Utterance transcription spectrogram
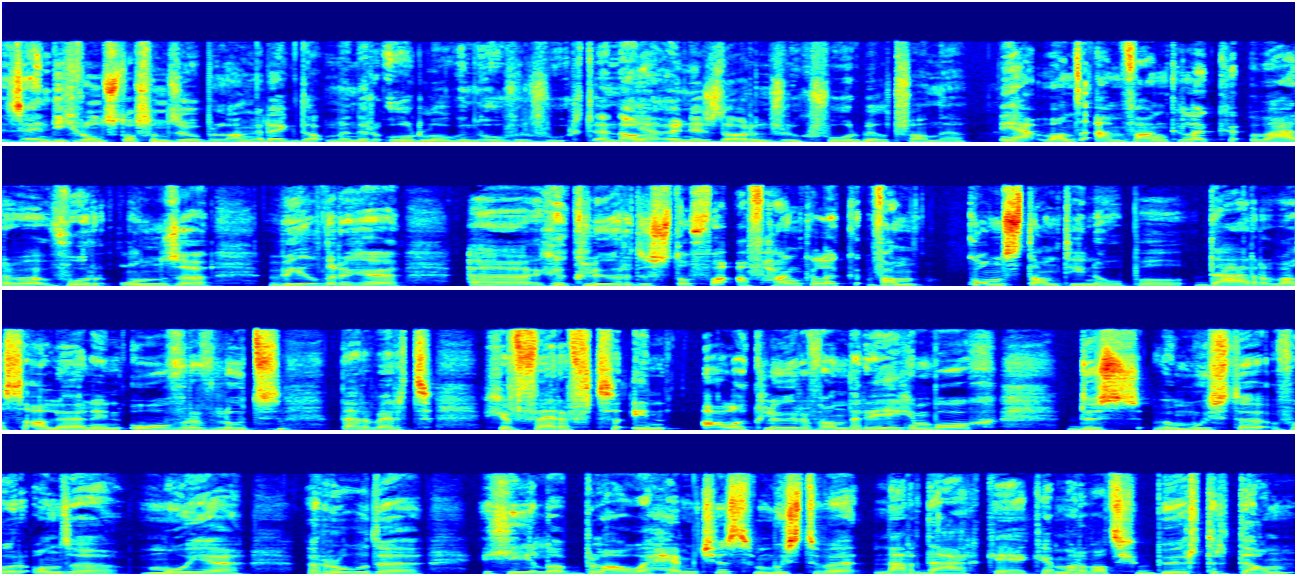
zijn die grondstoffen zo belangrijk dat men er oorlogen over voert. En aluin is daar een vroeg voorbeeld van. Ja, ja want aanvankelijk waren we voor onze weelderige uh, gekleurde stoffen afhankelijk van Constantinopel. Daar was aluin in overvloed. Daar werd geverfd in alle kleuren van de regenboog. Dus we moesten voor onze mooie rode, gele, blauwe hemdjes moesten we naar daar kijken. Maar wat gebeurt er dan?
